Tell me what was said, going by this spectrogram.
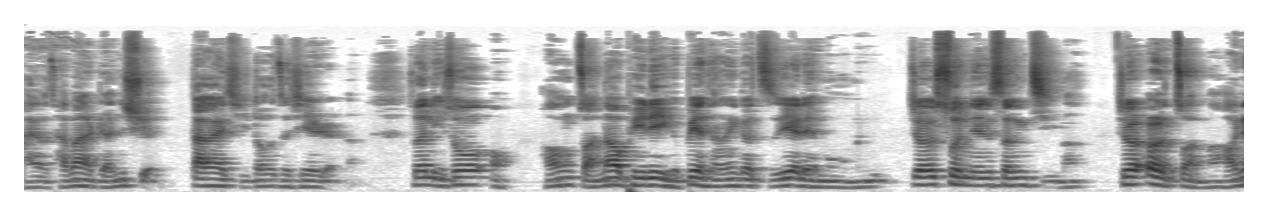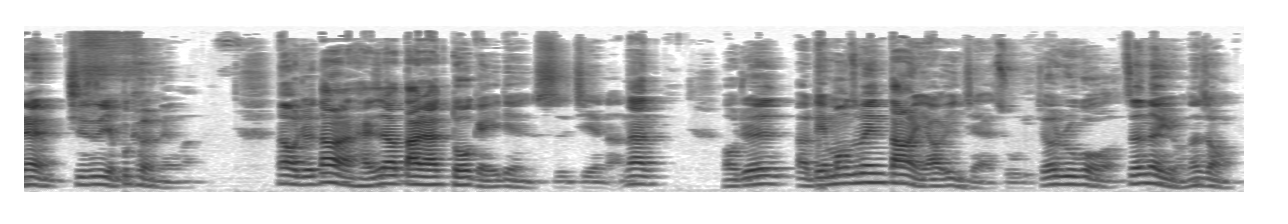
还有裁判人选，大概其实都是这些人了。所以你说哦，好像转到霹雳变成一个职业联盟，我们就会瞬间升级吗？就是二转吗？好像其实也不可能了。那我觉得当然还是要大家多给一点时间了。那我觉得呃，联盟这边当然也要硬起来处理。就如果真的有那种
